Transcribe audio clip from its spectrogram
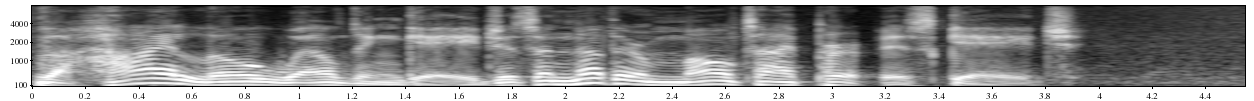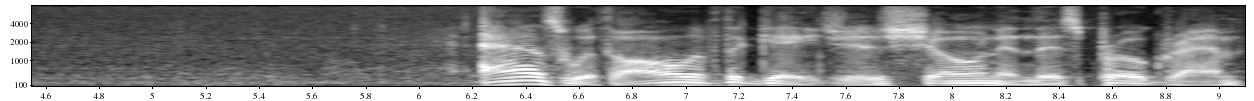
The high-low welding gauge is another multi-purpose gauge. As with all of the gauges shown in this program,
